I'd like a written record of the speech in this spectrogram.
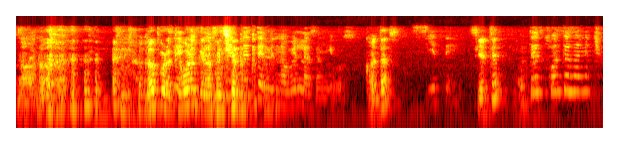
No, no. No, pero qué bueno que lo mencionas. Siete telenovelas, amigos. ¿Cuántas? Siete. ¿Siete? ¿Ustedes cuántas han hecho?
